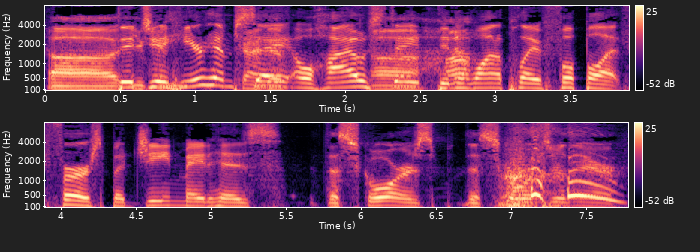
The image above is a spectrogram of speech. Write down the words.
Uh, Did you, you hear him say of, Ohio State uh-huh. didn't want to play football at first, but Gene made his the scores? The scores are there.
